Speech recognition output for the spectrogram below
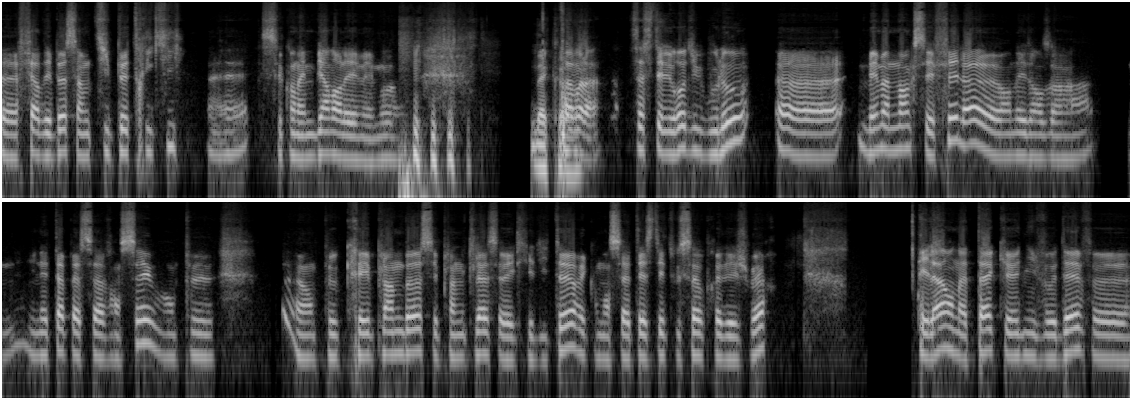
euh, faire des boss un petit peu tricky. euh, ce qu'on aime bien dans les MMO. D'accord. Enfin, voilà. Ça, c'était le gros du boulot. Euh, mais maintenant que c'est fait, là, euh, on est dans un, une étape assez avancée où on peut, euh, on peut créer plein de boss et plein de classes avec l'éditeur et commencer à tester tout ça auprès des joueurs. Et là, on attaque niveau dev euh,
